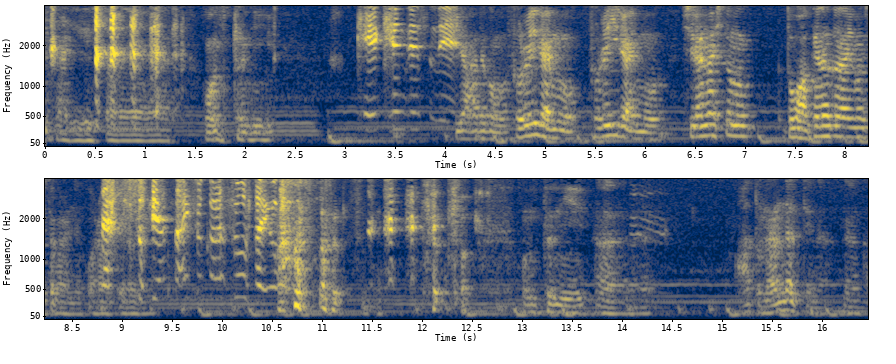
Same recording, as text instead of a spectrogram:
痛りでしたね。本当に。経験ですね。いやでもそれ以外もそれ以来もう知らない人のドア開けなくなりましたからねこれ そりゃ最初からそうだよ。そうですね。そうそう本当にはいあとなんだっけななんか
